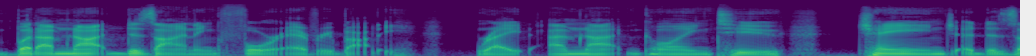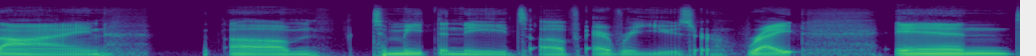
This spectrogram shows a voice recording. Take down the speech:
but I'm not designing for everybody, right? I'm not going to change a design um, to meet the needs of every user, right? And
